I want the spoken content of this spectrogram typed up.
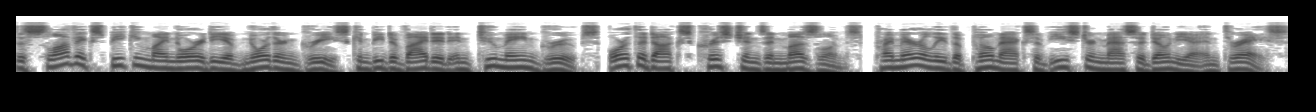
The Slavic-speaking minority of northern Greece can be divided in two main groups, Orthodox Christians and Muslims, primarily the Pomaks of eastern Macedonia and Thrace.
